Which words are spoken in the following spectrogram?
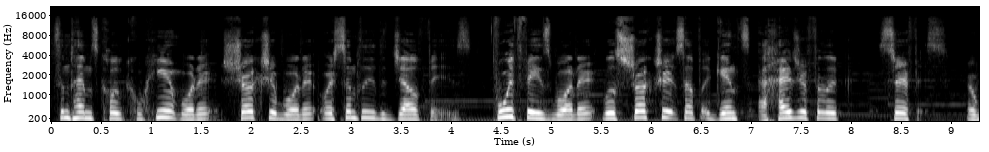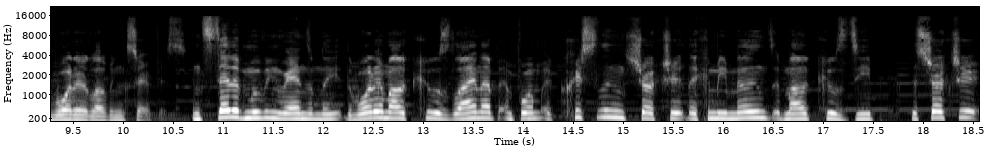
sometimes called coherent water, structured water, or simply the gel phase. Fourth phase water will structure itself against a hydrophilic surface or water loving surface. Instead of moving randomly, the water molecules line up and form a crystalline structure that can be millions of molecules deep the structure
